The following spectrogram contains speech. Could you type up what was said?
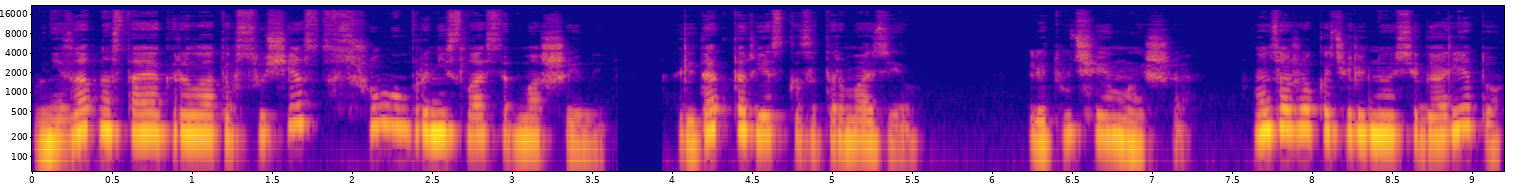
Внезапно стая крылатых существ с шумом пронеслась от машины, Редактор резко затормозил. Летучие мыши. Он зажег очередную сигарету,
